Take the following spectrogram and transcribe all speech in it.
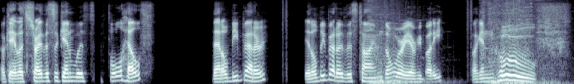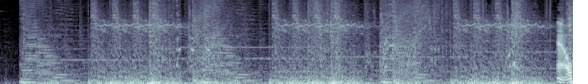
Okay, let's try this again with full health. That'll be better. It'll be better this time. Don't worry, everybody. Fucking whoo! Ow.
